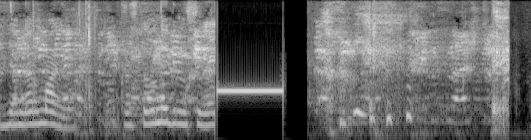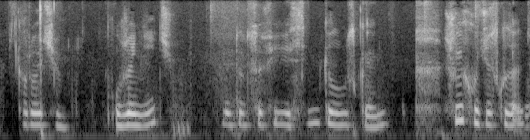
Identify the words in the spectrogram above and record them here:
Я нормально. Просто вони думають, що я. Коротше, уже ніч. Ми тут Софія сімки лускаємо. Що я хочу сказати?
